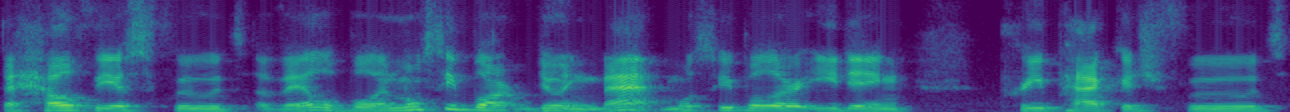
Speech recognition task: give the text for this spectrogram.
the healthiest foods available. And most people aren't doing that. Most people are eating prepackaged foods,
